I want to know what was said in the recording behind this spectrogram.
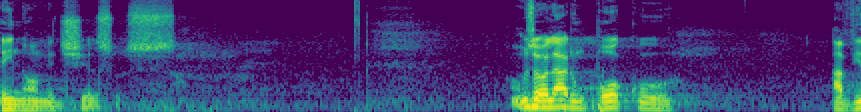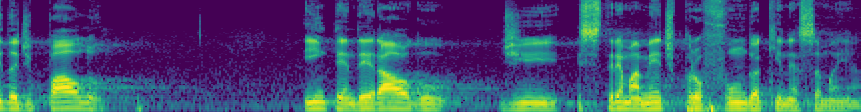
em nome de Jesus. Vamos olhar um pouco a vida de Paulo e entender algo de extremamente profundo aqui nessa manhã.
